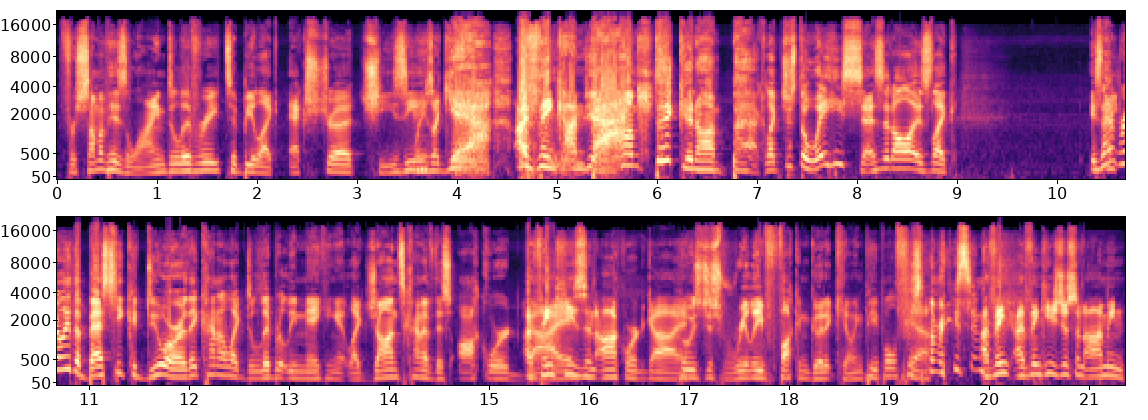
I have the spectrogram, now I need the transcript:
for some of his line delivery to be like extra cheesy. when he's like, yeah, I think I'm Yeah, back. I'm thinking I'm back. Like just the way he says it all is like is that really the best he could do or are they kind of like deliberately making it like John's kind of this awkward guy I think he's an awkward guy. who's just really fucking good at killing people for Yeah. some reason? I think I think he's just an. I mean,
